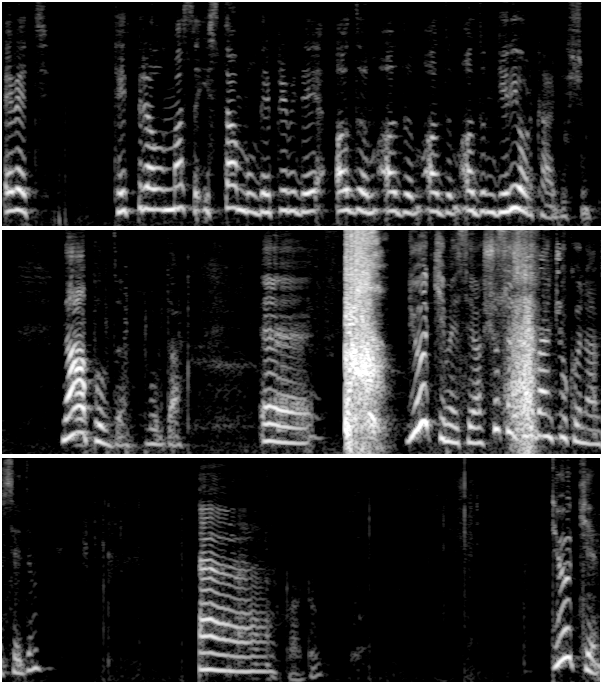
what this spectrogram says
Evet. Tedbir alınmazsa İstanbul depremi de adım adım adım adım geliyor kardeşim. Ne yapıldı burada? Ee, diyor ki mesela şu sözü ben çok önemsedim. Ee, diyor ki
